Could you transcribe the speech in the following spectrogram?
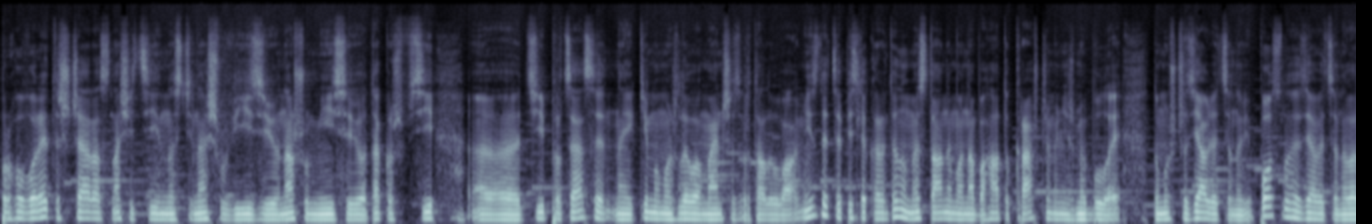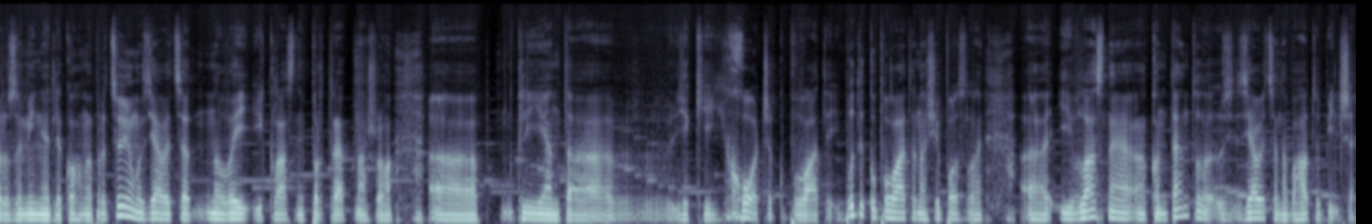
проговорити ще раз наші цінності, нашу візію, нашу місію, а також всі ті процеси, на які ми, можливо, менше звертали увагу. Мені здається, після карантину ми станемо набагато кращими, ніж ми були, тому що з'являться нові послуги, з'явиться нове розуміння, для кого ми працюємо, з'явиться новий і класний портрет нашого клієнта, який хоче купувати і буде купувати наші послуги. Е, І, власне, контенту з'явиться набагато більше.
